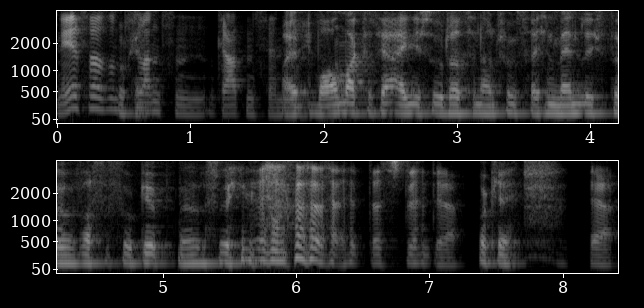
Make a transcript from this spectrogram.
Nee, es war so ein okay. Pflanzengartencenter. Weil Baumarkt ist ja eigentlich so das in Anführungszeichen männlichste, was es so gibt, ne? Deswegen. das stimmt, ja. Okay. Ja.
